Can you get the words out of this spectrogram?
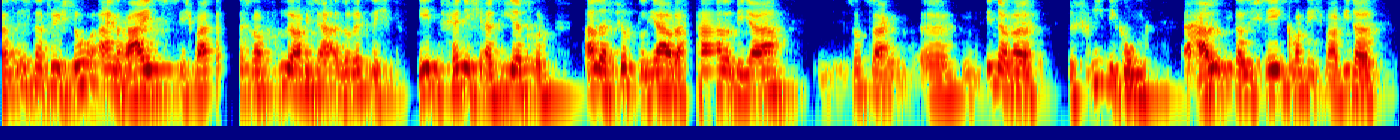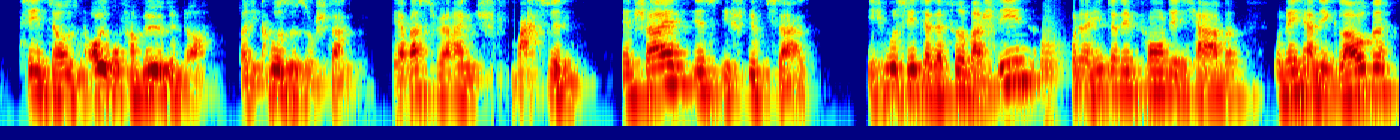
Das ist natürlich so ein Reiz. Ich weiß noch, früher habe ich ja also wirklich jeden Pfennig addiert und alle Vierteljahr oder halbe Jahr sozusagen äh, innere Befriedigung erhalten, dass ich sehen konnte, ich war wieder 10.000 Euro vermögender, weil die Kurse so standen. Ja, was für ein Schwachsinn. Entscheidend ist die Stückzahl. Ich muss hinter der Firma stehen oder hinter dem Fonds, den ich habe. Und wenn ich an den glaube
